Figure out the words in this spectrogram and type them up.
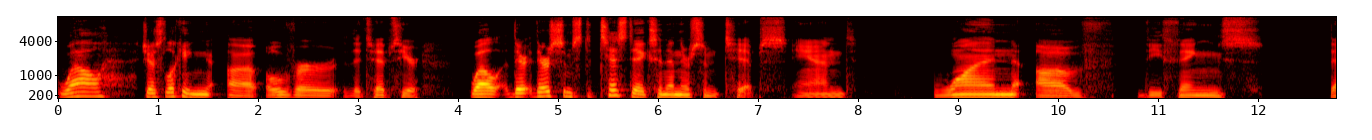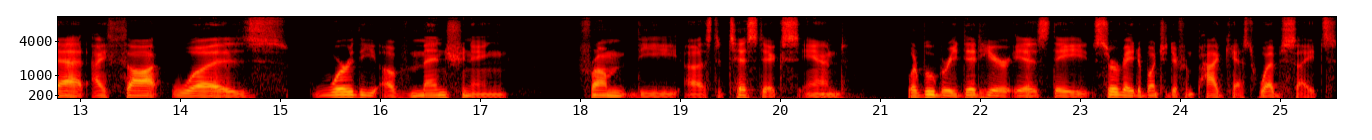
Well, just looking uh, over the tips here. Well, there there's some statistics and then there's some tips, and one of the things that I thought was worthy of mentioning from the uh, statistics and what Blubrry did here is they surveyed a bunch of different podcast websites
